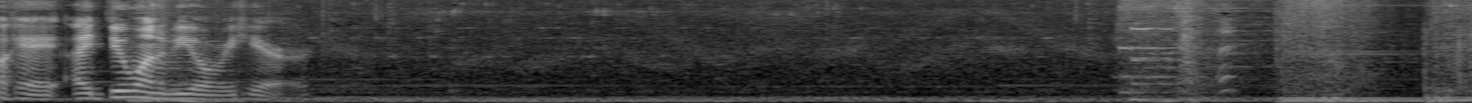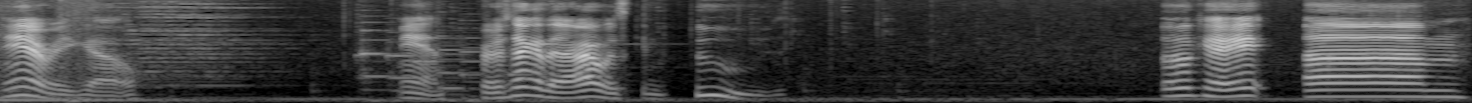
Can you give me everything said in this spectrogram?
Okay, I do want to be over here. There we go. Man, for a second there, I was confused. Okay, um...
